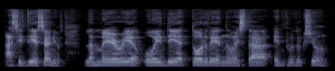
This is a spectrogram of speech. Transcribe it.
hace 10 años, la mayoría hoy en día todavía no está en producción.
